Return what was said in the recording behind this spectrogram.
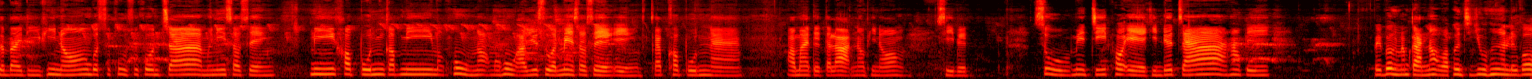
สบายดีพี่น้องบสุขุสุคนจ้า มื้อนี้สาแสง มีข้าวปุ้นกับมีมะฮุ่งเนาะมะฮุ่งเอาอยู่สวนแม่เสาแสงเอง กับข้าวปุ้นนะเอามาแต่ตลาดเนาะพี่น้องสีไปสู่เมจีดพ่อเอกินเด้อจ้าเฮาไป ไปเบิ่งน้ำกันเนาะว่าเพิ่อนสิอยู่เฮือนหรือบ่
